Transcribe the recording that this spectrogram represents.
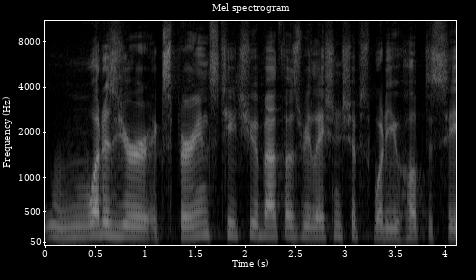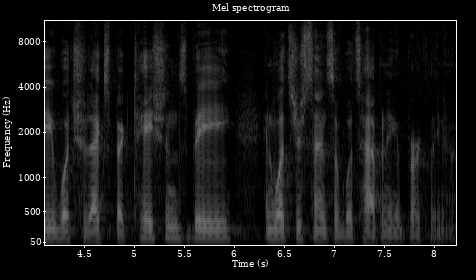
What does your experience teach you about those relationships? What do you hope to see? What should expectations be? And what's your sense of what's happening at Berkeley now?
